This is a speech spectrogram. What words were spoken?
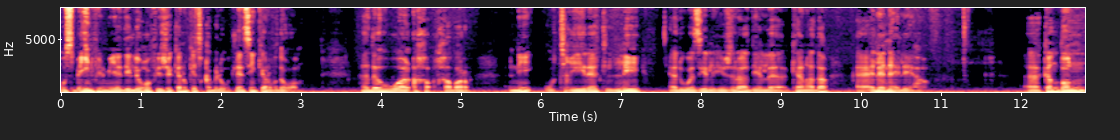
و70% ديال les réfugiés كانوا كيتقبلوا 30 كيرفضوهم. هذا هو الخبر ni والتغييرات اللي هذا وزير الهجرة ديال كندا أعلن عليها. آه كنظن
